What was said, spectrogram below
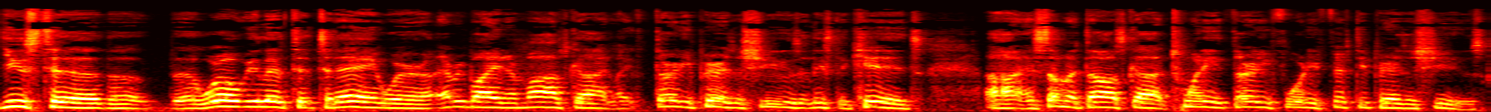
used to the, the world we live to today where everybody and their moms got like 30 pairs of shoes, at least the kids. Uh, and some adults got 20, 30, 40, 50 pairs of shoes.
